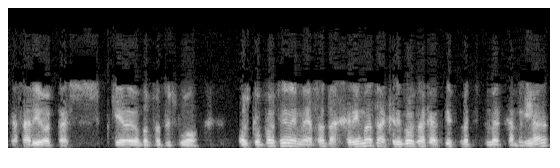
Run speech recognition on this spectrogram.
καθαριότητας και οδοφορτισμού. Ο σκοπός είναι με αυτά τα χρήματα ακριβώς να κρατήσουμε τις τιμές χαμηλά,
